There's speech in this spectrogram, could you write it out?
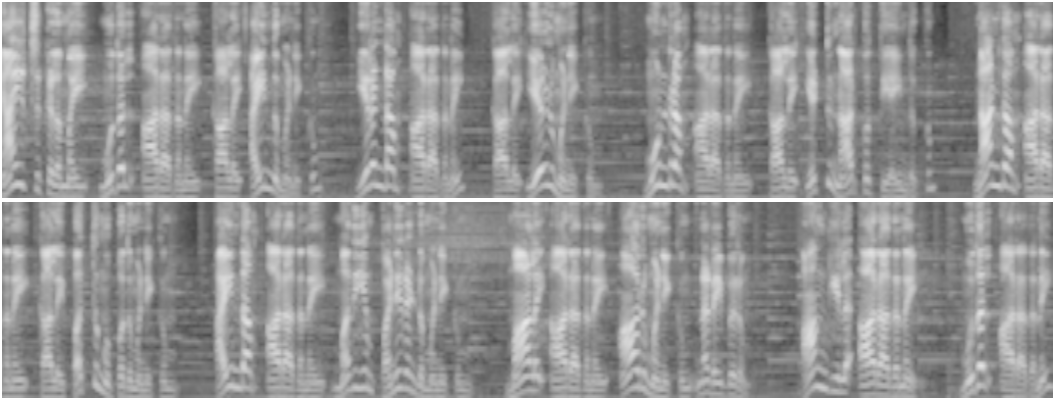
ஞாயிற்றுக்கிழமை முதல் ஆராதனை காலை ஐந்து மணிக்கும் இரண்டாம் ஆராதனை காலை ஏழு மணிக்கும் மூன்றாம் ஆராதனை காலை எட்டு நாற்பத்தி ஐந்துக்கும் நான்காம் ஆராதனை காலை பத்து முப்பது மணிக்கும் ஐந்தாம் ஆராதனை மதியம் பனிரெண்டு மணிக்கும் மாலை ஆராதனை ஆறு மணிக்கும் நடைபெறும். ஆங்கில ஆராதனை முதல் ஆராதனை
